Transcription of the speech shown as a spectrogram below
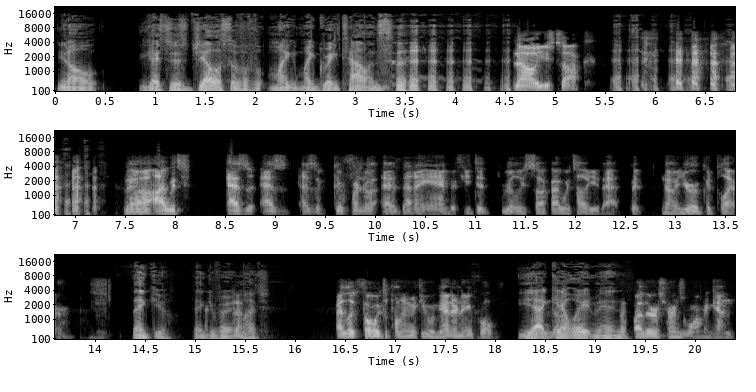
you know, you guys just jealous of, of my my great talents. No, you suck. no, I would as a, as as a good friend as that I am. If you did really suck, I would tell you that. But no, you're a good player. Thank you, thank you very much. I look forward to playing with you again in April. Yeah, I And, can't uh, wait, man. The weather turns warm again.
